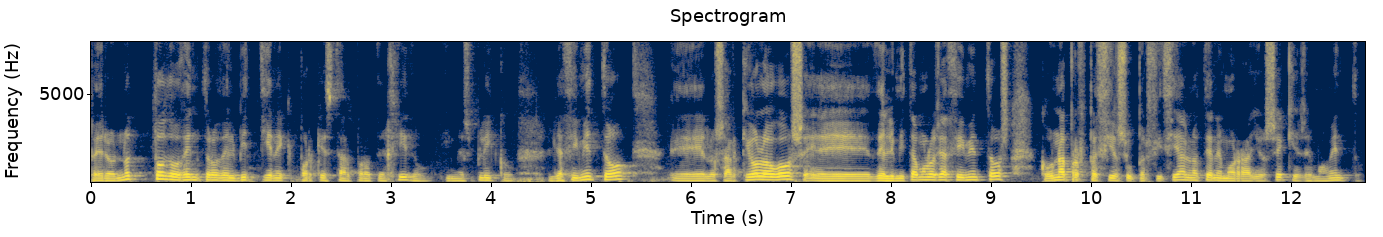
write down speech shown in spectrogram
Pero no todo dentro del BIT tiene por qué estar protegido, y me explico. El yacimiento, eh, los arqueólogos eh, delimitamos los yacimientos con una prospección superficial, no tenemos rayos X de momento.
